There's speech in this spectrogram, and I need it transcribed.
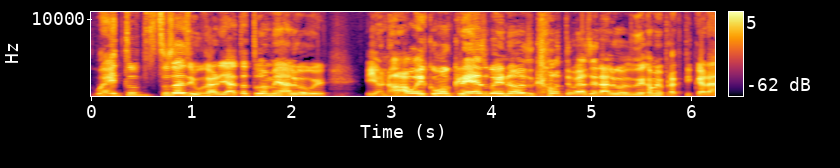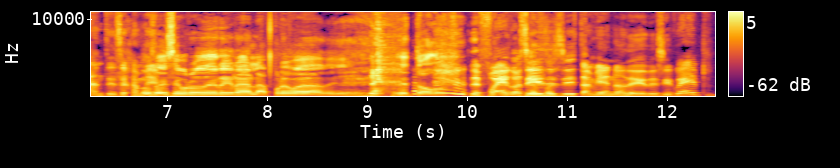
Güey, tú, tú sabes dibujar, ya tatúame algo, güey. Y yo, no, güey, ¿cómo crees, güey? ¿No? ¿Cómo te voy a hacer algo? Déjame practicar antes, déjame. O sea, ese brother era la prueba de, de todo. de fuego, sí, sí, sí, también, ¿no? De decir, güey, pues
